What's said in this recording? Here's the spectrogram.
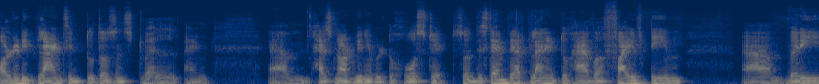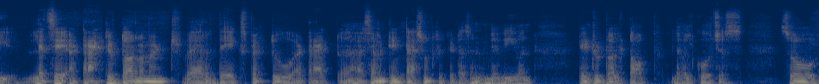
already planned in 2012 and um, has not been able to host it. So this time they are planning to have a five team, um, very let's say attractive tournament where they expect to attract uh, 17 international cricketers and maybe even 10 to 12 top level coaches. So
